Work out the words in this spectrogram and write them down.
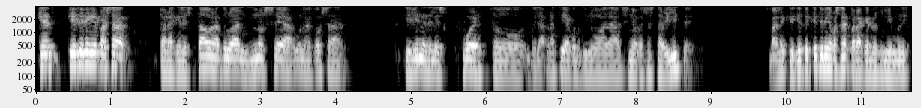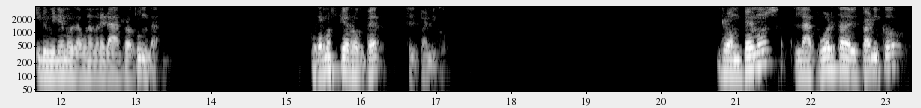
¿qué, qué tiene que pasar para que el estado natural no sea una cosa que viene del esfuerzo, de la práctica continuada, sino que se estabilice? ¿Vale? ¿Qué, qué, tiene que pasar para que nos ilumi- iluminemos de alguna manera rotunda? Tenemos que romper el pánico. Rompemos la puerta del pánico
